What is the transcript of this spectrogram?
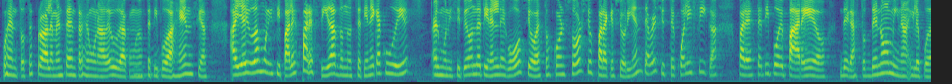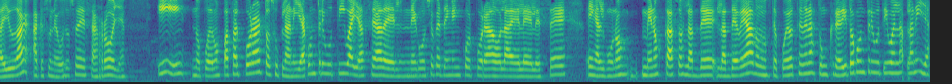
pues entonces probablemente entres en una deuda con este tipo de agencias. Hay ayudas municipales parecidas donde usted tiene que acudir al municipio donde tiene el negocio o a estos consorcios para que se oriente a ver si usted cualifica para este tipo de pareo de gastos de nómina y le pueda ayudar a que su negocio se desarrolle y no podemos pasar por alto su planilla contributiva, ya sea del negocio que tenga incorporado la LLC, en algunos menos casos las de las DBA, donde usted puede obtener hasta un crédito contributivo en la planilla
